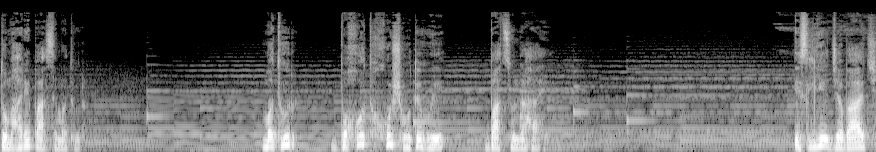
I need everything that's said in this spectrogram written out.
तुम्हारे पास है मधुर मधुर बहुत खुश होते हुए बात सुन रहा है। इसलिए जब आज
